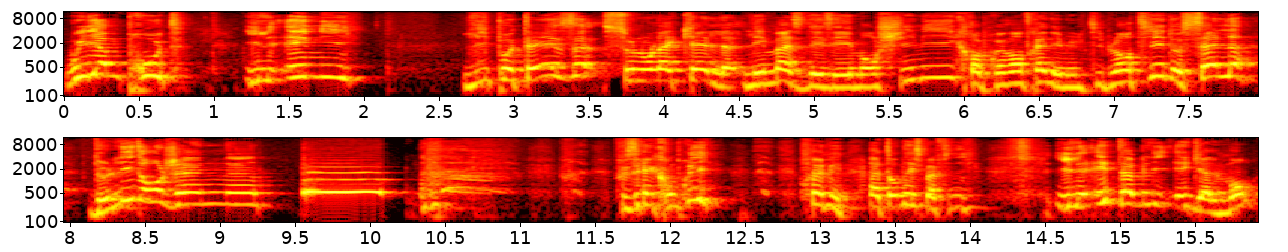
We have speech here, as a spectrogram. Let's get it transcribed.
William Prout, il émit l'hypothèse selon laquelle les masses des éléments chimiques représenteraient des multiples entiers de celles de l'hydrogène. Vous avez compris? Ouais mais attendez, c'est pas fini. Il établit également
